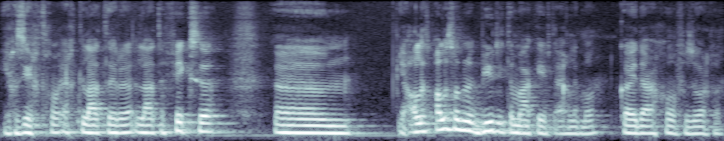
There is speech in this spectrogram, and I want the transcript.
je gezicht gewoon echt laten, laten fixen. Ehm, ja, alles, alles wat met beauty te maken heeft eigenlijk, man. Kan je daar gewoon voor zorgen.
